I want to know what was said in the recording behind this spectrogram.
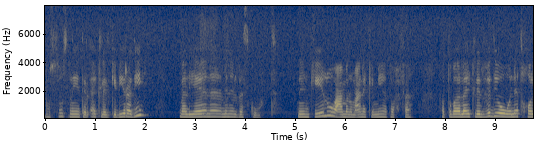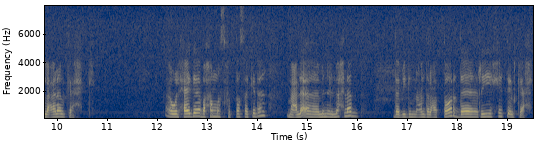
بصوا صينية الأكل الكبيرة دي. مليانة من البسكوت. اتنين كيلو وعملوا معانا كمية تحفة. حطوا بقى لايك للفيديو وندخل على الكحك. أول حاجة بحمص في الطاسة كده معلقة من المحلب. ده بيجي من عند العطار ده ريحة الكحك.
